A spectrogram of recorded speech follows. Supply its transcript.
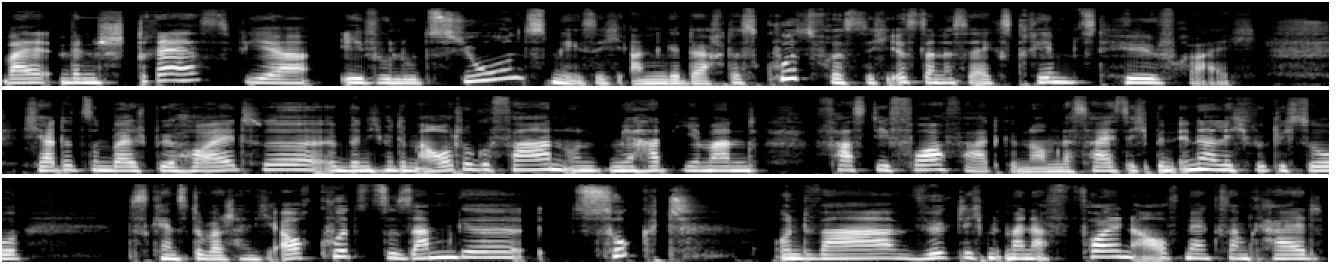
Weil wenn Stress, wie er evolutionsmäßig angedacht ist, kurzfristig ist, dann ist er extremst hilfreich. Ich hatte zum Beispiel heute, bin ich mit dem Auto gefahren und mir hat jemand fast die Vorfahrt genommen. Das heißt, ich bin innerlich wirklich so, das kennst du wahrscheinlich auch, kurz zusammengezuckt und war wirklich mit meiner vollen Aufmerksamkeit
